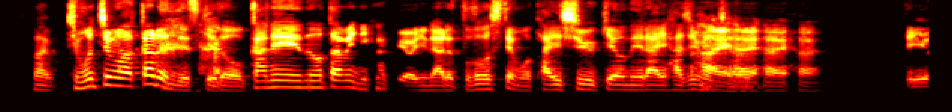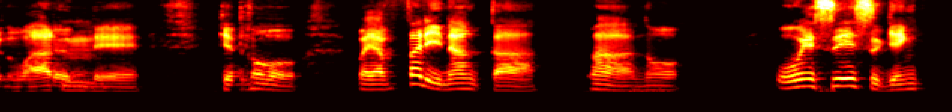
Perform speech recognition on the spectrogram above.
まあ気持ちもわかるんですけど、お金のために書くようになるとどうしても大衆系を狙い始めちゃう。っていうのもあるんで、けど、まあ、やっぱりなんか、まああの、OSS 限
